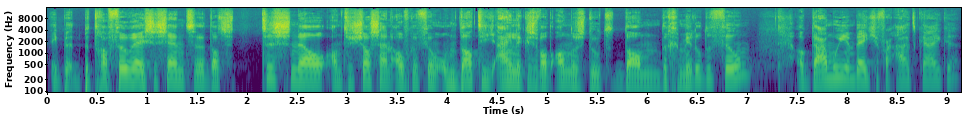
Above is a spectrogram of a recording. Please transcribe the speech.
ik be- betrap veel recensenten dat ze te snel enthousiast zijn over een film omdat die eindelijk eens wat anders doet dan de gemiddelde film. Ook daar moet je een beetje voor uitkijken.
